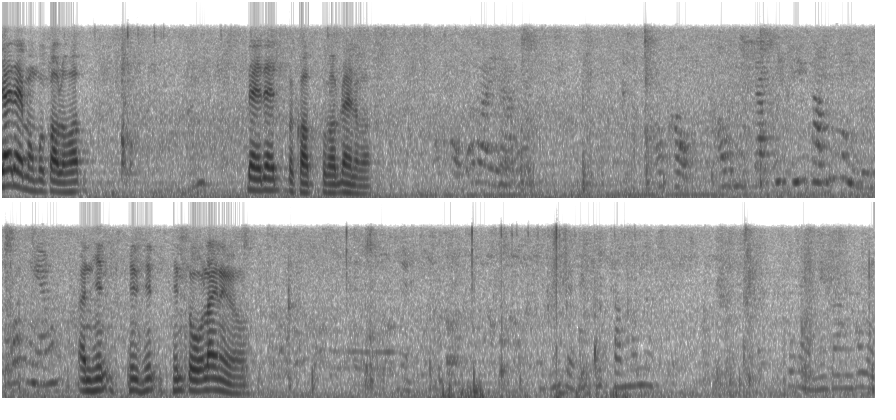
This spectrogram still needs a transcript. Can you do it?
ย้ายได้มองประกอบแล้วครับ ได้ได้ประกอบประกอบได้แล้วครับเอาเขาเอาจากพิธีทำมึงดูว่าแงง อันเห็นเห็นเห็นหินโตไล่หนึ่งครับ นี่จากพิธีทำมันเนี่ยพวกมันไม่ดังด้วย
